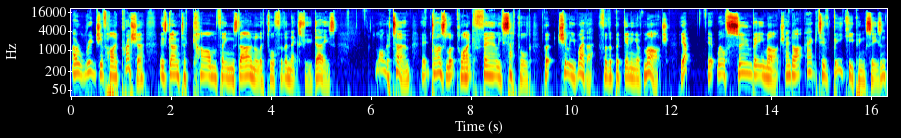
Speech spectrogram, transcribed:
a ridge of high pressure is going to calm things down a little for the next few days. Longer term, it does look like fairly settled but chilly weather for the beginning of March. Yep, it will soon be March, and our active beekeeping season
